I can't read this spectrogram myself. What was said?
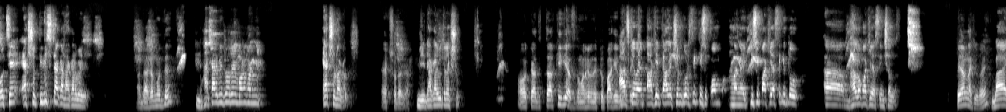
হচ্ছে একশো তিরিশ টাকা ঢাকার বাইরে। আর ঢাকার মধ্যে? ঢাকার ভিতরে মনে করেন একশো টাকা। একশো টাকা। জি ঢাকার ভিতরে একশো। ওকে আদিত্য আর কি কি আছে তোমার এখানে? একটু পাখি আজকে ভাই পাখির কালেকশন করছি কিছু কম মানে কিছু পাখি আছে কিন্তু ভালো পাখি আছে ইনশাল্লাহ। পেয়ার নাকি ভাই? ভাই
